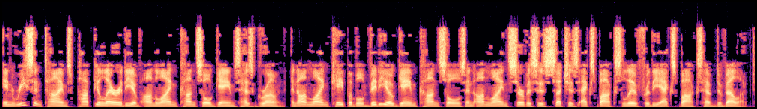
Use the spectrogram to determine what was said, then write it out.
In recent times popularity of online console games has grown, and online-capable video game consoles and online services such as Xbox Live for the Xbox have developed.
